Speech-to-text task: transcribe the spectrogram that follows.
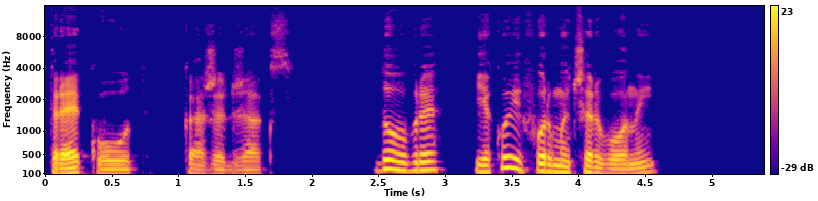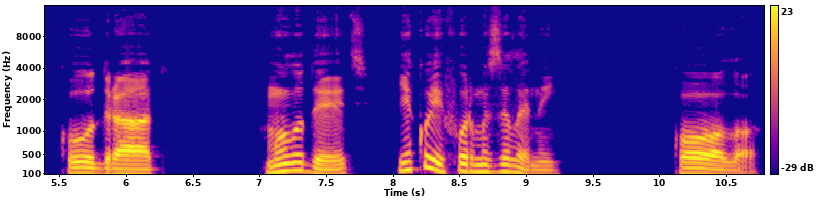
Трекут, каже Джакс. Добре. Якої форми червоний? Кудрат. Молодець. Якої форми зелений? Коло.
